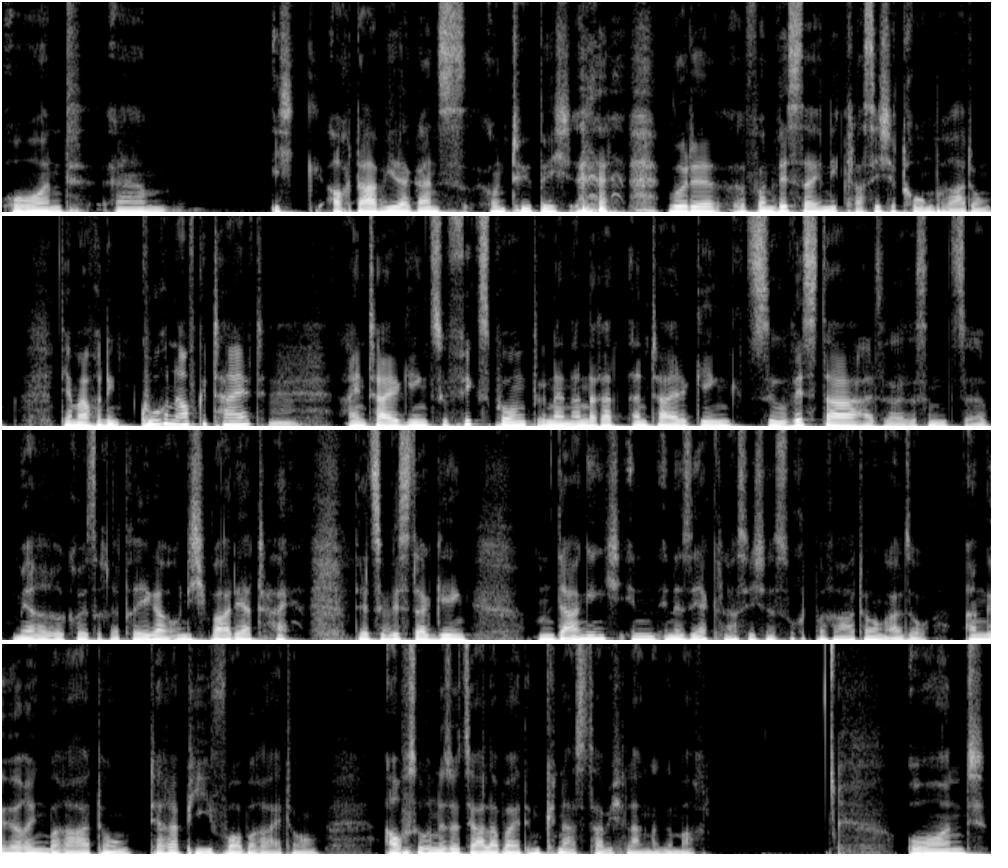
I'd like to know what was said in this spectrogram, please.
und ähm, ich auch da wieder ganz untypisch wurde äh, von Vista in die klassische Drogenberatung. Die haben einfach den Kuchen aufgeteilt. Hm. Ein Teil ging zu Fixpunkt und ein anderer Anteil ging zu Vista. Also das sind äh, mehrere größere Träger und ich war der Teil, der zu Vista ging. Und da ging ich in, in eine sehr klassische Suchtberatung, also Angehörigenberatung, Therapievorbereitung, aufsuchende Sozialarbeit im Knast habe ich lange gemacht. Und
